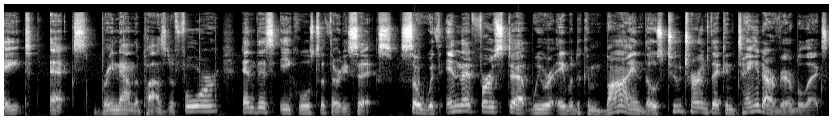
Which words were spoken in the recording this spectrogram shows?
8x. Bring down the positive 4, and this equals to 36. So within that first step, we were able to combine those two terms that contained our variable x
